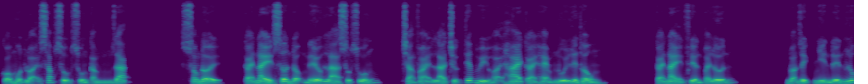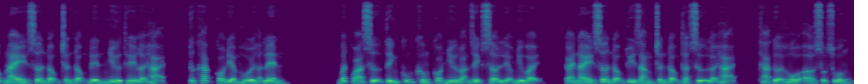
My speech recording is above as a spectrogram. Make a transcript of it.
có một loại sắp sụp xuống cảm giác. Song đời, cái này sơn động nếu là sụp xuống, chẳng phải là trực tiếp hủy hoại hai cái hẻm núi liên thông? Cái này phiền phái lớn. Đoạn dịch nhìn đến lúc này sơn động chấn động đến như thế lợi hại, tức khắc có điểm hối hận lên bất quá sự tình cũng không có như đoạn dịch sở liệu như vậy, cái này sơn động tuy rằng chấn động thật sự lợi hại, thả tựa hồ ở sụp xuống,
